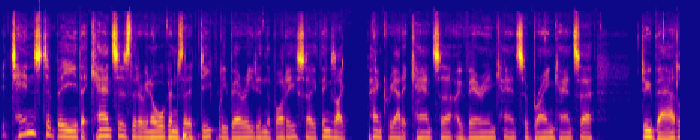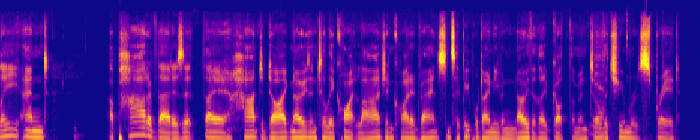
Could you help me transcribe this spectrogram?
it tends to be that cancers that are in organs that are deeply buried in the body, so things like pancreatic cancer, ovarian cancer, brain cancer, do badly. And a part of that is that they're hard to diagnose until they're quite large and quite advanced. And so people don't even know that they've got them until yeah. the tumour is spread.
